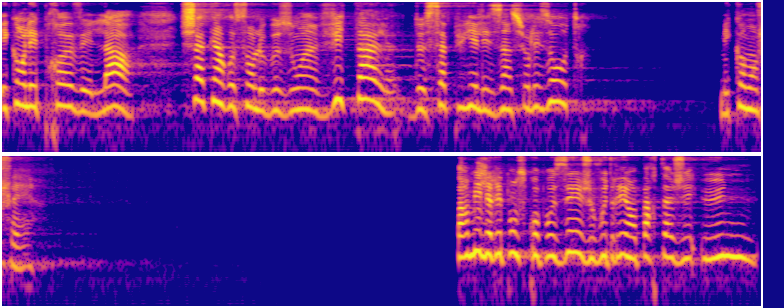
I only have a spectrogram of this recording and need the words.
Et quand l'épreuve est là, chacun ressent le besoin vital de s'appuyer les uns sur les autres. Mais comment faire? Parmi les réponses proposées, je voudrais en partager une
